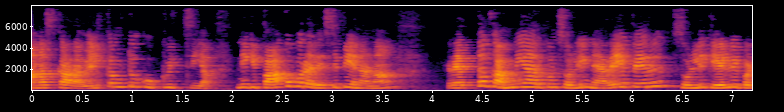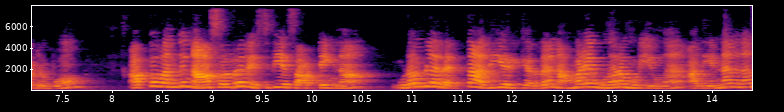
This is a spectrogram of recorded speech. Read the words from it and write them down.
நமஸ்காரம். Welcome to cook with Sia இன்னைக்கு பார்க்க போற ரெசிபி என்னன்னா ரத்தம் கம்மியா இருக்குன்னு சொல்லி நிறைய பேர் சொல்லி கேள்விப்பட்டிருப்போம். அப்ப வந்து நான் சொல்ற ரெசிபியை சாப்பிட்டீங்கன்னா உடம்புல ரத்தம் அதிகரிக்கிறத நம்மளே உணர முடியுங்க. அது என்னதுன்னா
